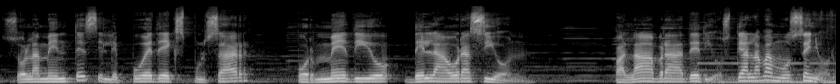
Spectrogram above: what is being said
solamente se le puede expulsar por medio de la oración. Palabra de Dios, te alabamos Señor.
